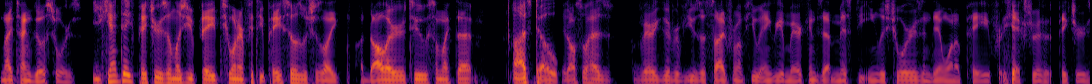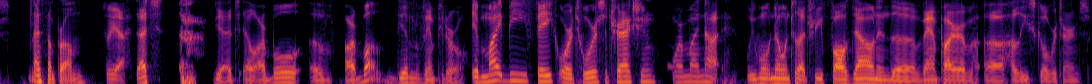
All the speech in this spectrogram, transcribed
nighttime ghost tours. You can't take pictures unless you pay 250 pesos, which is like a dollar or two, something like that. Oh, that's dope. It also has very good reviews aside from a few angry Americans that missed the English tours and didn't want to pay for the extra pictures. That's no problem. So yeah, that's yeah, it's El Arbol of Arbol del Vampiro. It might be fake or a tourist attraction, or it might not. We won't know until that tree falls down and the vampire of uh, Jalisco returns.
